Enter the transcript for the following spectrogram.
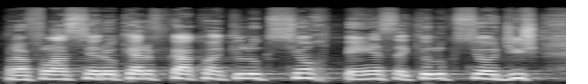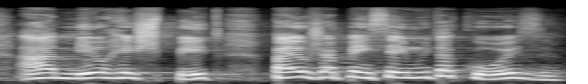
para falar, Senhor, eu quero ficar com aquilo que o Senhor pensa, aquilo que o Senhor diz a meu respeito. Pai, eu já pensei em muita coisa.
